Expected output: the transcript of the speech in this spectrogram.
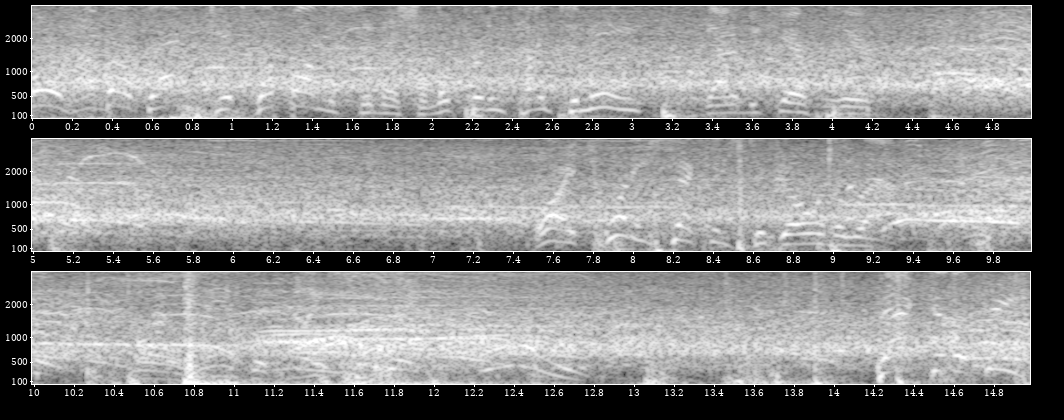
Oh, how about that? He gives up on the submission. Look pretty tight to me. He's got to be careful here. All right, 20 seconds to go in the round. Oh, lands a nice straight. Ooh! Back to the feet.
